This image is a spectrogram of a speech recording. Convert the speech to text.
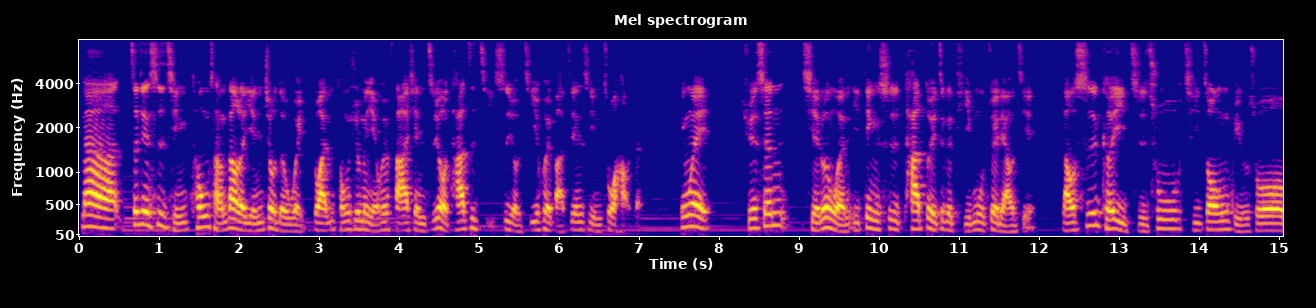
那这件事情通常到了研究的尾端，同学们也会发现，只有他自己是有机会把这件事情做好的。因为学生写论文一定是他对这个题目最了解，老师可以指出其中，比如说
